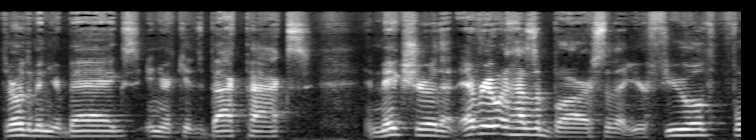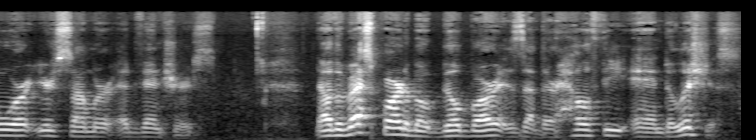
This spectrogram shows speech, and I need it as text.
Throw them in your bags, in your kids' backpacks, and make sure that everyone has a bar so that you're fueled for your summer adventures. Now, the best part about Built Bar is that they're healthy and delicious.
